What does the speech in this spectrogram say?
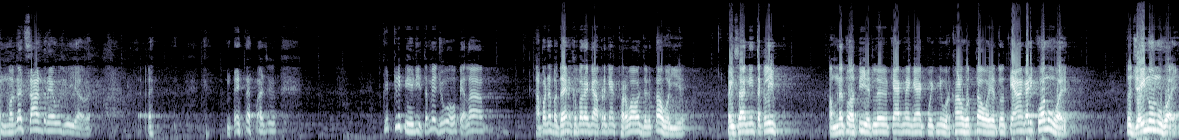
મગજ શાંત રહેવું જોઈએ હવે. નહીતર પાછું કેટલી પેઢી, તમે જુઓ, પહેલાં આપણને બધાને ખબર હોય કે આપણે ક્યાંક ફરવા જતા હોઈએ. પૈસાની તકલીફ અમને તો હતી એટલે ક્યાંક ને ક્યાંક કોઈકની ઓળખાણ હોતા હોય તો ત્યાં આગળ કોનું હોય? તો જૈનોનું હોય.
